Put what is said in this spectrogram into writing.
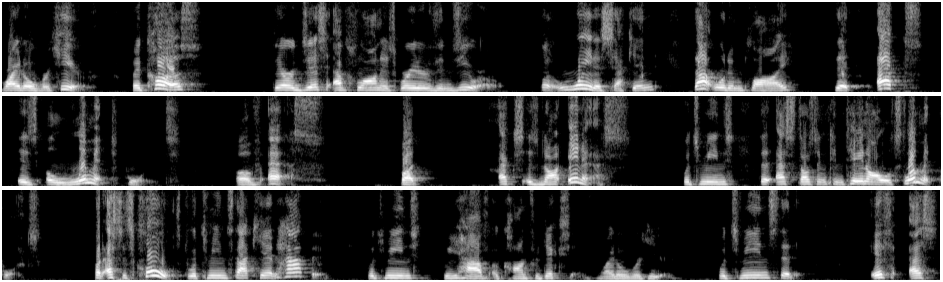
right over here. Because there exists epsilon is greater than zero. But wait a second, that would imply that x is a limit point of S, but x is not in S, which means that S doesn't contain all its limit points. But S is closed, which means that can't happen, which means we have a contradiction right over here, which means that if S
